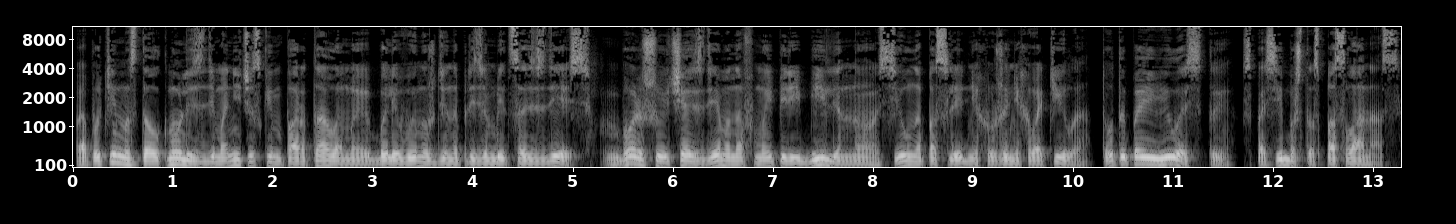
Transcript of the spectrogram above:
По пути мы столкнулись с демоническим порталом и были вынуждены приземлиться здесь. Большую часть демонов мы перебили, но сил на последних уже не хватило. Тут и появилась ты. Спасибо, что спасла нас.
